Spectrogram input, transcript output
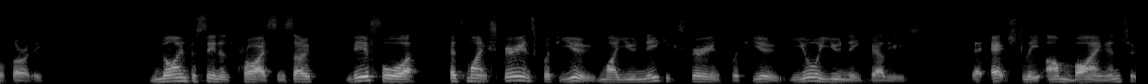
authority. 9% is price. And so therefore, it's my experience with you, my unique experience with you, your unique values that actually I'm buying into.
